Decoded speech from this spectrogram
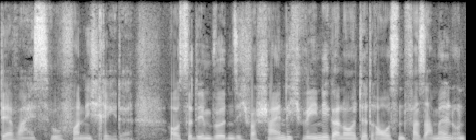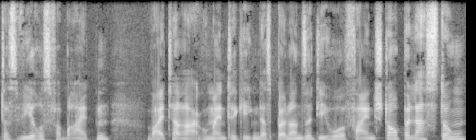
der weiß, wovon ich rede. Außerdem würden sich wahrscheinlich weniger Leute draußen versammeln und das Virus verbreiten. Weitere Argumente gegen das Böllern sind die hohe Feinstaubbelastung,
